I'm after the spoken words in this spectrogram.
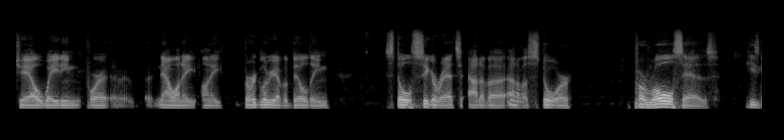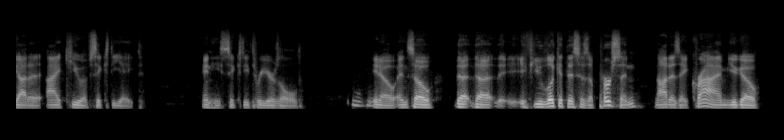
jail waiting for uh, now on a on a burglary of a building. Stole cigarettes out of a out of a store. Parole says he's got an IQ of 68." And he's 63 years old. Mm-hmm. you know and so the the if you look at this as a person not as a crime you go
